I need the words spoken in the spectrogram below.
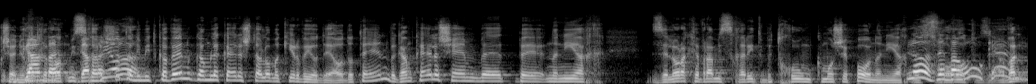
כשאני אומר ב- חברות גם מסחריות. אני מתכוון גם לכאלה שאתה לא מכיר ויודע אודותיהן, וגם כאלה שהן ב- ב- נניח, זה לא רק חברה מסחרית בתחום כמו שפה, נניח, לא, זה בסחורות ברור, וזה, כן, אבל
